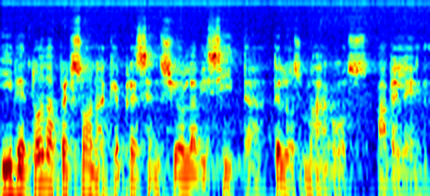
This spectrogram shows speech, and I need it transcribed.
y de toda persona que presenció la visita de los magos a Belén.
